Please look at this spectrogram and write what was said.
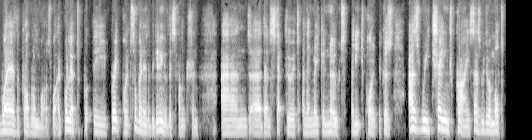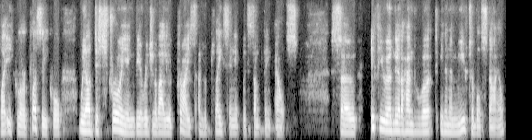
where the problem was. Well, I'd probably have to put the breakpoint somewhere near the beginning of this function and uh, then step through it and then make a note at each point because as we change price, as we do a multiply equal or a plus equal, we are destroying the original value of price and replacing it with something else. So if you, on the other hand, worked in an immutable style,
